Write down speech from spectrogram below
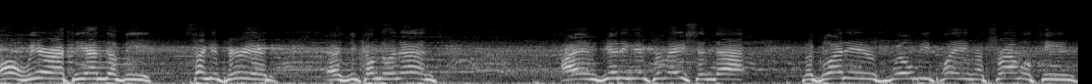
Oh, we are at the end of the second period as we come to an end. I am getting information that the Gladiators will be playing a travel team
